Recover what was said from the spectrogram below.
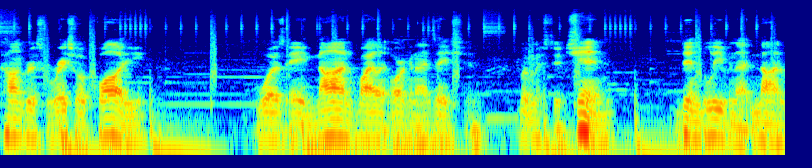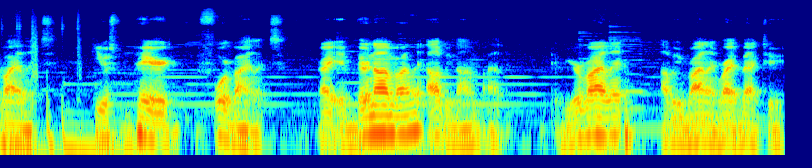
Congress for Racial Equality, was a non-violent organization. But Mr. Chinn didn't believe in that non-violence. He was prepared for violence. Right? If they're non-violent, I'll be non-violent. If you're violent, I'll be violent right back to you.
